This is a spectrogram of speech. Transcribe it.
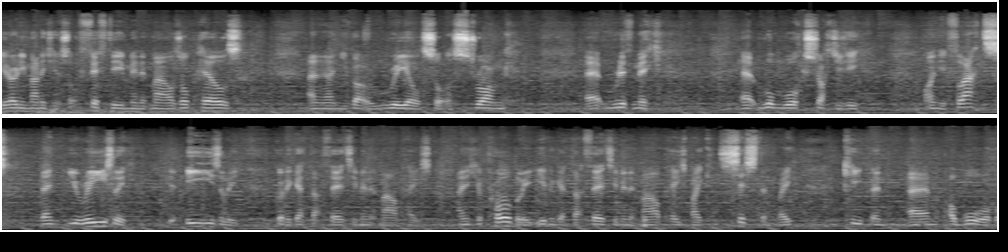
you're only managing sort of 15 minute miles up hills, and then you've got a real sort of strong uh, rhythmic uh, run walk strategy on your flats, then you're easily, you're easily going to get that 30 minute mile pace. And you can probably even get that 30 minute mile pace by consistently keeping um, a walk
